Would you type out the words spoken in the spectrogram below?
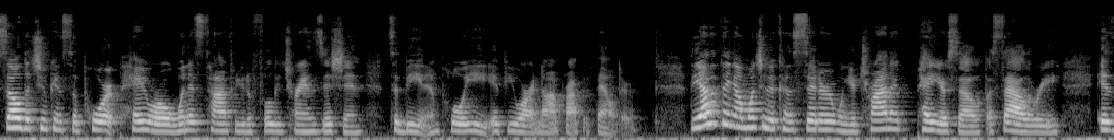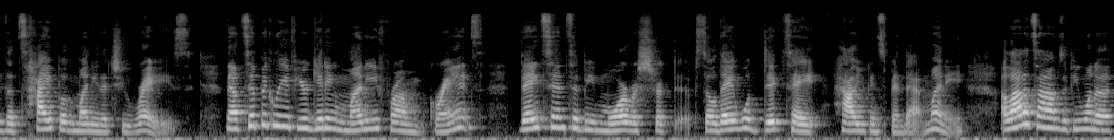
so that you can support payroll when it's time for you to fully transition to be an employee if you are a nonprofit founder. The other thing I want you to consider when you're trying to pay yourself a salary is the type of money that you raise. Now, typically, if you're getting money from grants, they tend to be more restrictive. So they will dictate how you can spend that money. A lot of times, if you want to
